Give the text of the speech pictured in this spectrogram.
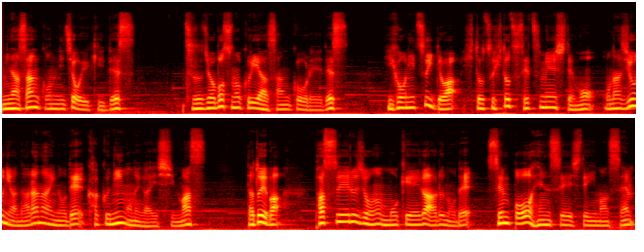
皆さんこんにちはおゆきです。通常ボスのクリア参考例です。秘宝については一つ一つ説明しても同じようにはならないので確認お願いします。例えばパスエール城の模型があるので先方を編成していません。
